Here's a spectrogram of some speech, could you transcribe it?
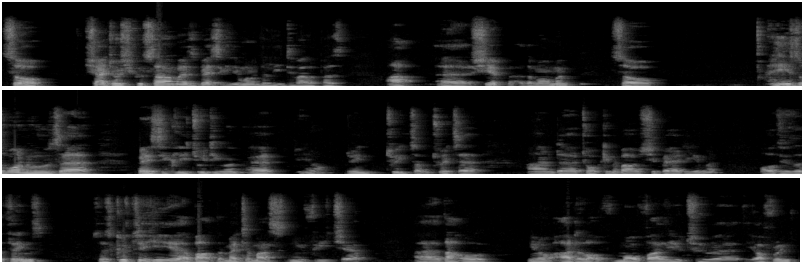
So, Shytoshi Kusama is basically one of the lead developers at uh, SHIB at the moment. So, he's the one who's uh, basically tweeting on, uh, you know, doing tweets on Twitter and uh, talking about Shibarium and all these other things. So it's good to hear about the MetaMask new feature. Uh, that will, you know, add a lot of more value to uh, the offering.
